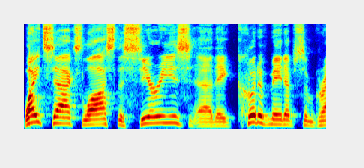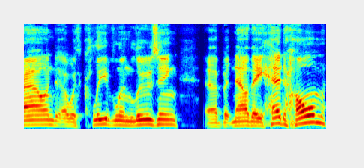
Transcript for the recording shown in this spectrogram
White Sox lost the series. Uh, they could have made up some ground uh, with Cleveland losing. But now they head home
